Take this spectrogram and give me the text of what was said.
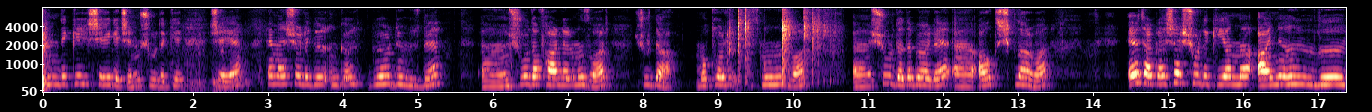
önündeki şeye geçelim. Şuradaki şeye. Hemen şöyle gö- gö- gördüğümüzde e, şurada farlarımız var. Şurada motor kısmımız var. E, şurada da böyle e, alt ışıklar var. Evet arkadaşlar şuradaki yanına aynalı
